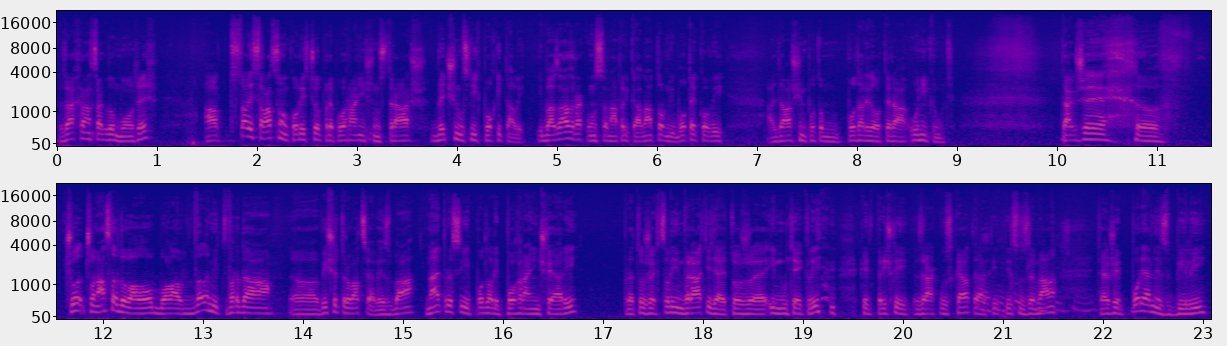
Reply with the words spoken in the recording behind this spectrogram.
Zachrán sa, kto môžeš. A stali sa lacnou korisťou pre pohraničnú stráž, väčšinu z nich pochytali. Iba zázrakom sa napríklad Natormi Botekovi a ďalším potom podarilo teda uniknúť. Takže e, čo, čo nasledovalo, bola veľmi tvrdá e, vyšetrovacia väzba. Najprv si ich podali pohraničiari, pretože chceli im vrátiť aj to, že im utekli, keď prišli z Rakúska, teda tí, tí sú zemana. Takže poriadne zbili,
